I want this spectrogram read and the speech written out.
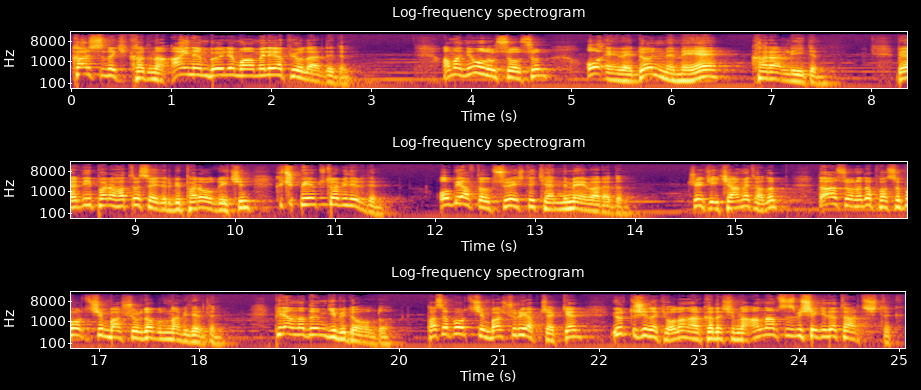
karşısındaki kadına aynen böyle muamele yapıyorlar dedim. Ama ne olursa olsun o eve dönmemeye kararlıydım. Verdiği para hatıra sayılır bir para olduğu için küçük bir ev tutabilirdim. O bir haftalık süreçte kendime ev aradım. Çünkü ikamet alıp daha sonra da pasaport için başvuruda bulunabilirdim. Planladığım gibi de oldu. Pasaport için başvuru yapacakken yurt dışındaki olan arkadaşımla anlamsız bir şekilde tartıştık.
